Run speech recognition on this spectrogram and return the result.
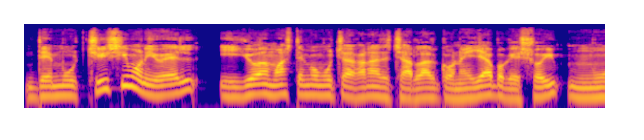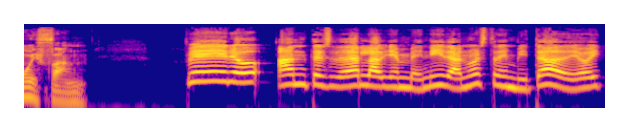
De muchísimo nivel, y yo además tengo muchas ganas de charlar con ella porque soy muy fan. Pero antes de dar la bienvenida a nuestra invitada de hoy,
